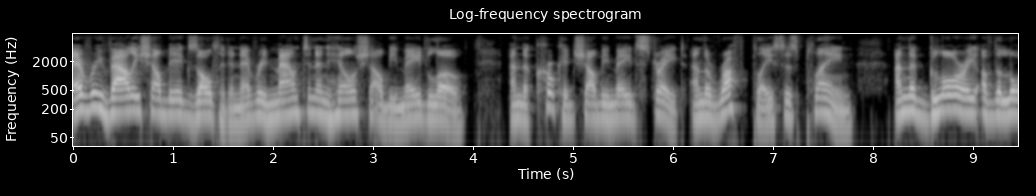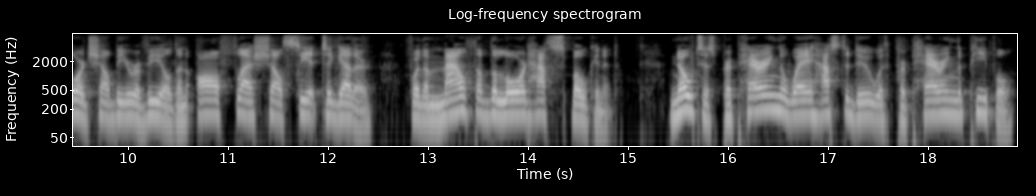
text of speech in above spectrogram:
Every valley shall be exalted, and every mountain and hill shall be made low and the crooked shall be made straight, and the rough places plain. And the glory of the Lord shall be revealed, and all flesh shall see it together, for the mouth of the Lord hath spoken it. Notice, preparing the way has to do with preparing the people.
